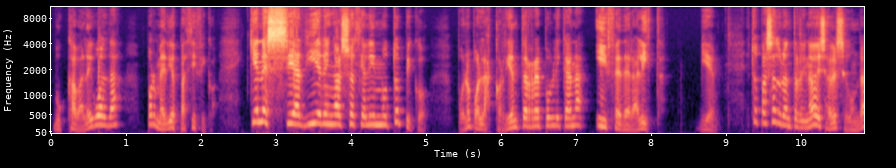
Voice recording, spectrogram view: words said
buscaba la igualdad por medios pacíficos. ¿Quiénes se adhieren al socialismo utópico? Bueno, pues las corrientes republicanas y federalistas. Bien, esto pasa durante el reinado de Isabel II.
